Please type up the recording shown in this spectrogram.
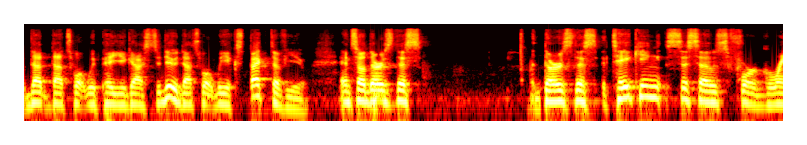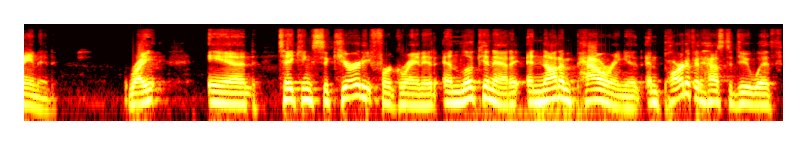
that that's what we pay you guys to do that's what we expect of you and so there's this there's this taking cisos for granted right and taking security for granted and looking at it and not empowering it and part of it has to do with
